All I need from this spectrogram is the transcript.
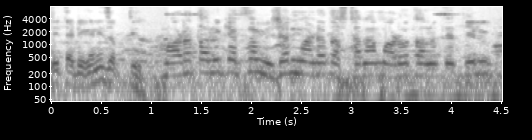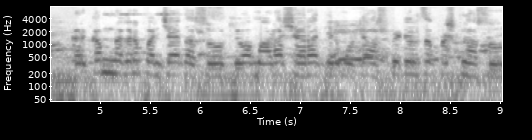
ते त्या ठिकाणी जपतील. माढा तालुक्याचं विजन मांडत असताना माढो तालुक्यातील करकम नगर पंचायत असो किंवा माढा शहरातील मोठ्या हॉस्पिटलचा प्रश्न असो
